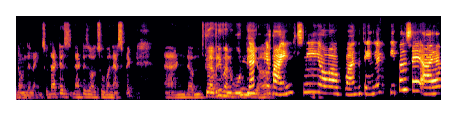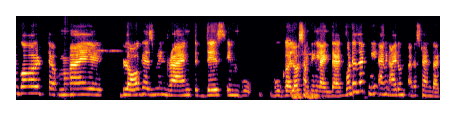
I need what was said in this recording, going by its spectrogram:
down the line. So that is that is also one aspect. And um, to everyone who would be that uh, reminds me of one thing. Like people say i have got uh, my blog has been ranked this in Go- google or mm-hmm. something like that. What does that mean? I mean i don't understand that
